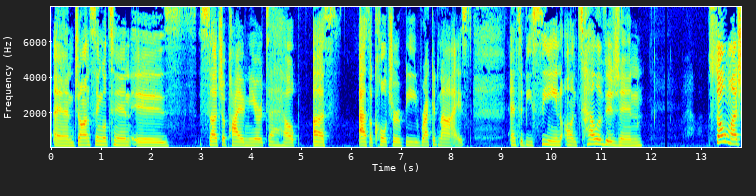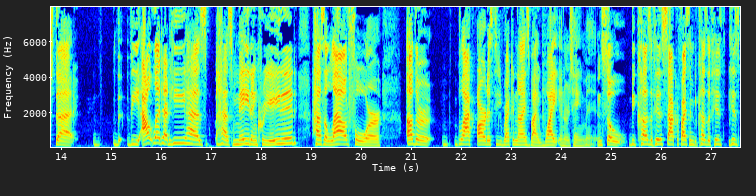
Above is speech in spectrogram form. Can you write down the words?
And John Singleton is such a pioneer to help us as a culture be recognized and to be seen on television so much that the, outlet that he has has made and created has allowed for other black artists to be recognized by white entertainment. And so because of his sacrifice and because of his his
